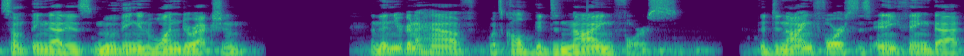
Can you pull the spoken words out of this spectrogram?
something that is moving in one direction, and then you're going to have what's called the denying force. The denying force is anything that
